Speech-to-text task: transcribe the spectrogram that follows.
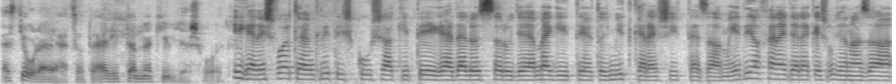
ezt jól eljátszotta, elhittem neki, ügyes volt. Igen, és volt olyan kritikus, aki téged először ugye megítélt, hogy mit keres itt ez a médiafene gyerek, és ugyanaz a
